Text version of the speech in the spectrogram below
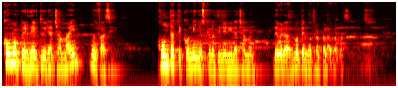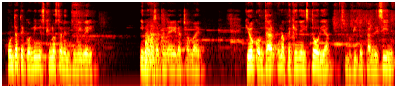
¿cómo perder tu ira chamaim? Muy fácil. Júntate con niños que no tienen ira chamaim. De verdad, no tengo otra palabra más. Júntate con niños que no están en tu nivel y no vas a tener ira chamaim. Quiero contar una pequeña historia, es un poquito tardecín.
